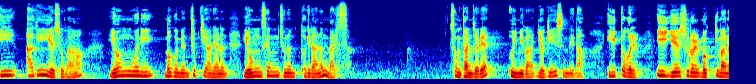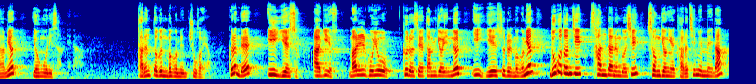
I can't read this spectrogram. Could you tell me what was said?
이 아기 예수가 영원히 먹으면 죽지 아니하는 영생 주는 떡이라는 말씀. 성탄절의 의미가 여기에 있습니다. 이 떡을 이 예수를 먹기만 하면 영원히 삽니다. 다른 떡은 먹으면 죽어요. 그런데 이 예수, 아기 예수, 말고요 그릇에 담겨 있는 이 예수를 먹으면 누구든지 산다는 것이 성경의 가르침입니다.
